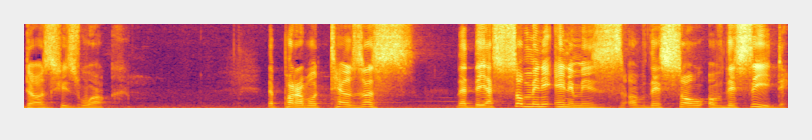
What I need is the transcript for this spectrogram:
does his work. The parable tells us that there are so many enemies of the sow of the seed,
